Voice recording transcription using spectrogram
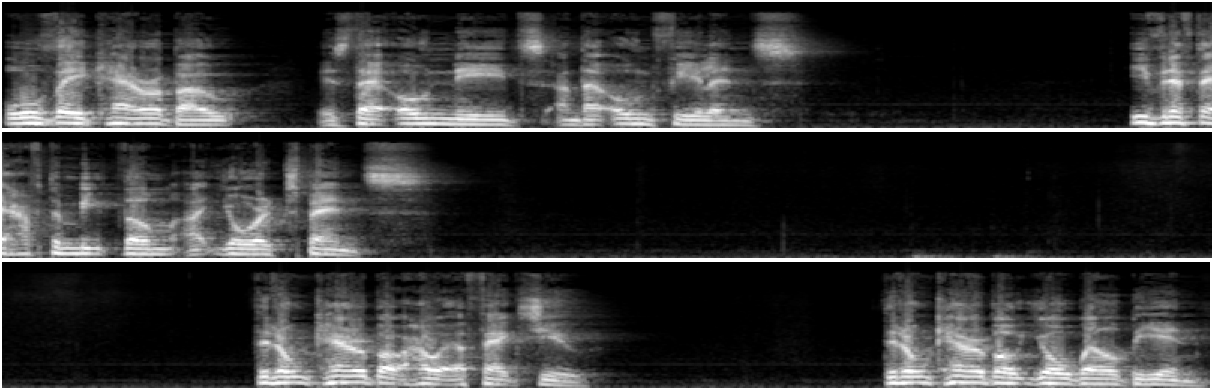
All they care about is their own needs and their own feelings, even if they have to meet them at your expense. They don't care about how it affects you. They don't care about your well-being.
